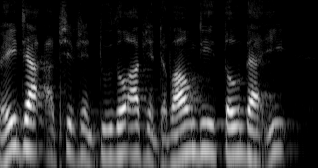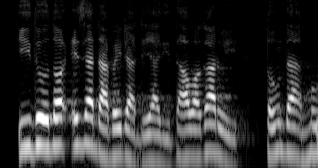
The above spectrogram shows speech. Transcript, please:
ဗိဓာအဖြစ်ဖြင့်တူသောအဖြစ်တပေါင်းဒီသုံးသပ်၏ဤသို့သောအစ္ဆဒဗိဓာတရားသည်တာဝကတို့၏သုံးသပ်မှု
